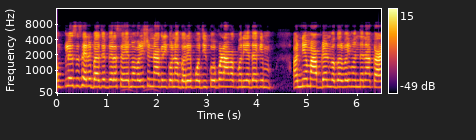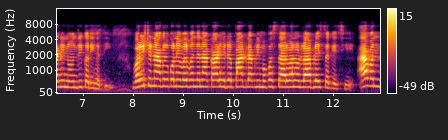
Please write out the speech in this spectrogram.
અંકલેશ્વર શહેર ભાજપ દ્વારા શહેરમાં વરિષ્ઠ નાગરિકોના ઘરે પહોંચી કોઈપણ આવક, મર્યાદા કે અન્ય માપદંડ વગર વયવંદના કાર્ડની નોંધણી કરી હતી. વરિષ્ઠ નાગરિકોને વયવંદના કાર્ડ હેઠળ પાંચ લાખની મફત સારવારનો લાભ લઈ શકે છે. આ વન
